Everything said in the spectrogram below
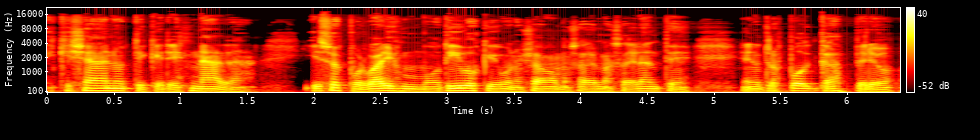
es que ya no te querés nada. Y eso es por varios motivos que, bueno, ya vamos a ver más adelante en otros podcasts, pero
